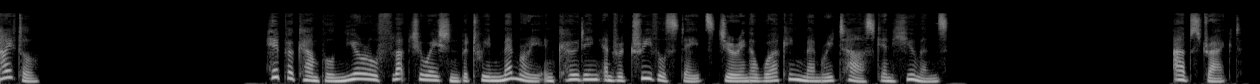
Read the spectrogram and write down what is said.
Title Hippocampal neural fluctuation between memory encoding and retrieval states during a working memory task in humans. Abstract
